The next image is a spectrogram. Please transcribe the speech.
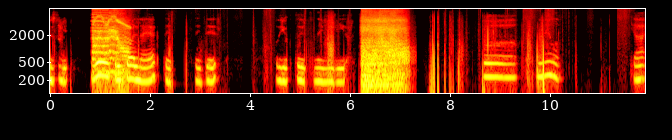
Як вони сидять. О, прикольно, як ти сидиш. Ой, Як ти це наймиліше. О, мило. Я.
